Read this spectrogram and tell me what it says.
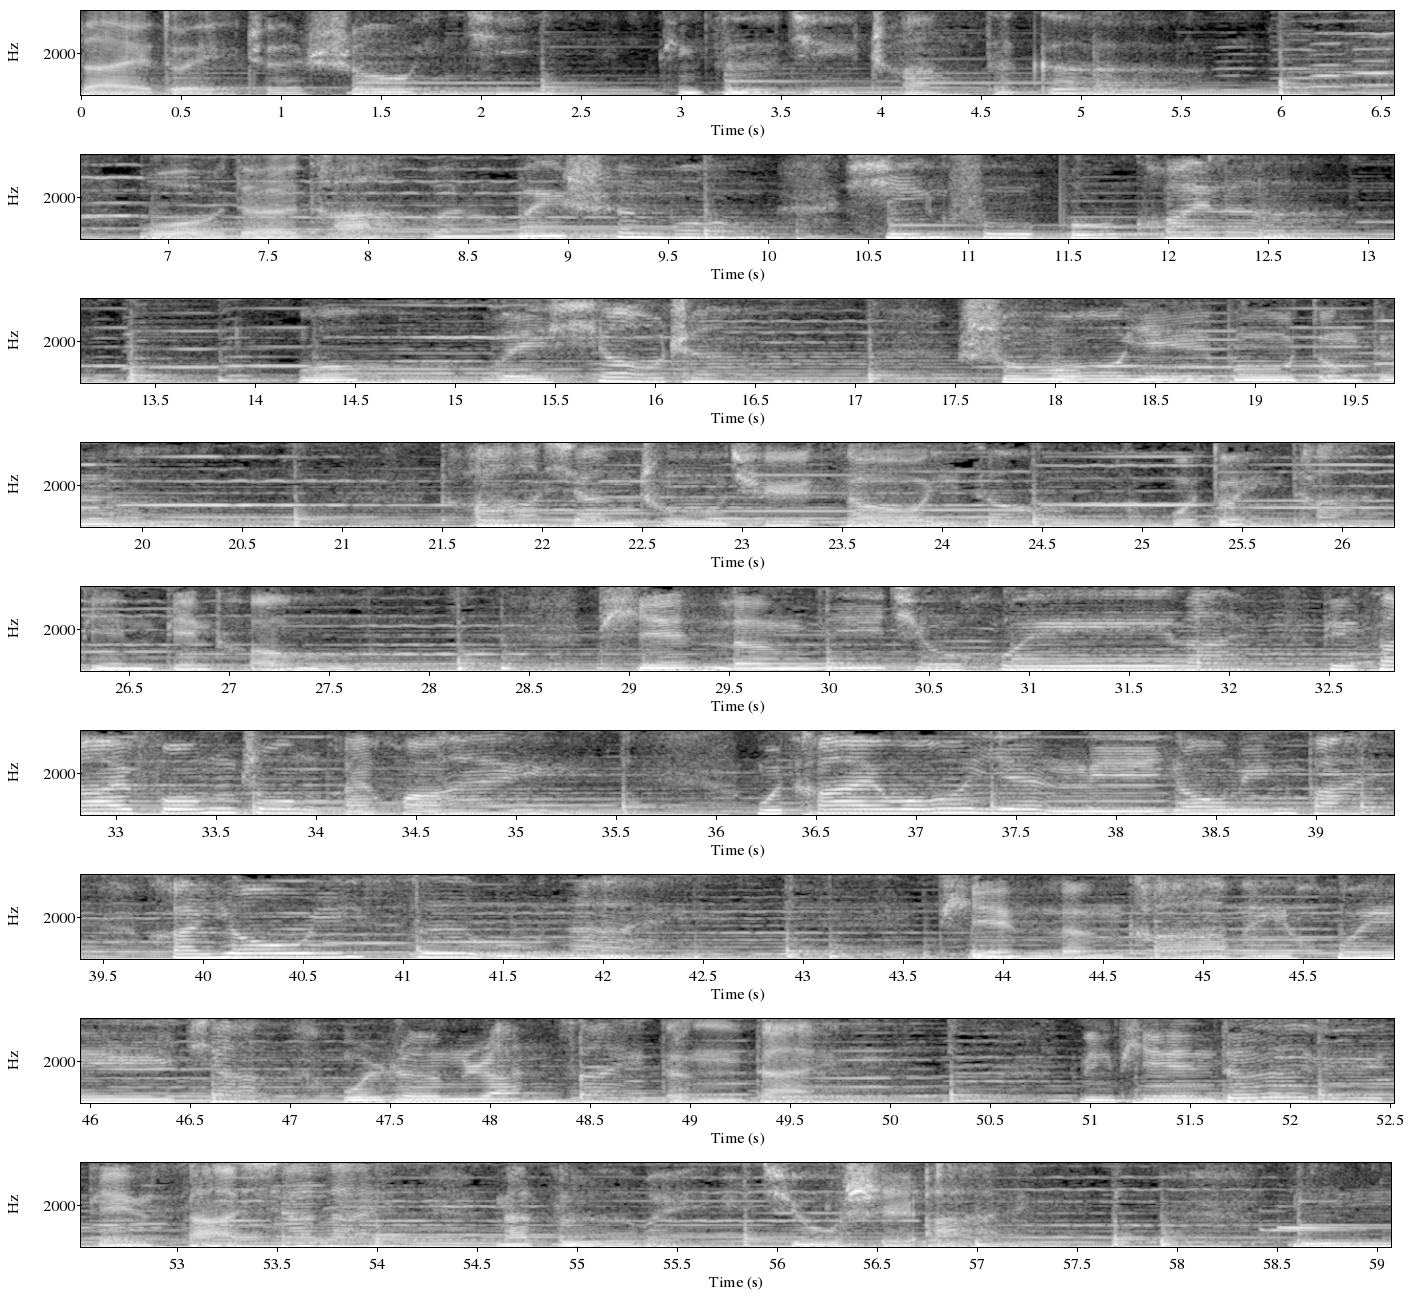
在对着收音机听自己唱的歌，我的他问为什么幸福不快乐，我微笑着说我也不懂得。他想出去走一走，我对他点点头。天冷你就回来，别在风中徘徊。我猜我眼里有明白，还有一丝无奈。天冷他没回家，我仍然在等待。明天的雨点洒下来，那滋味就是爱。Mm.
